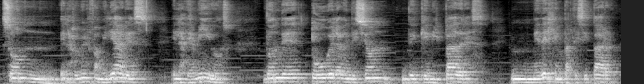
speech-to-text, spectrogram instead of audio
son en las reuniones familiares, en las de amigos, donde tuve la bendición de que mis padres me dejen participar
